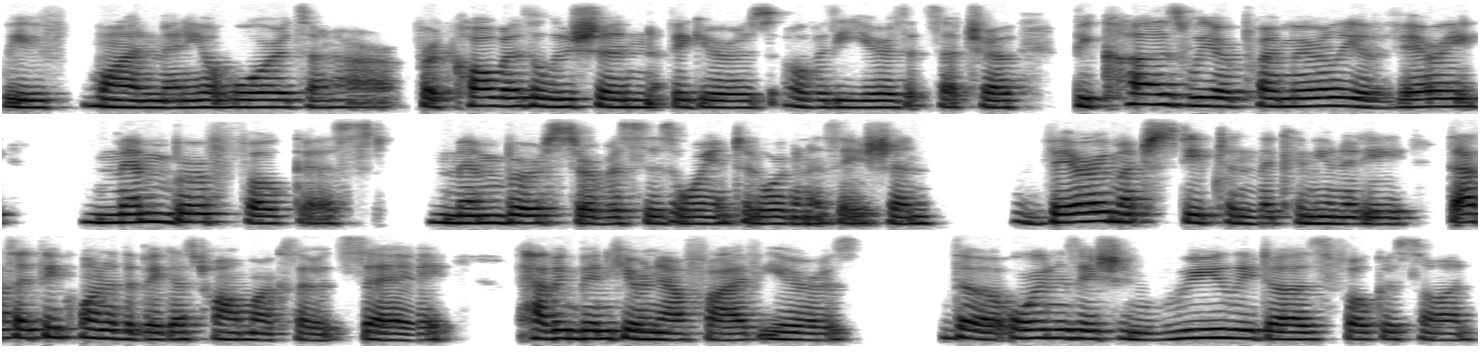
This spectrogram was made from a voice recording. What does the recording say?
We've won many awards on our for call resolution figures over the years, et cetera, because we are primarily a very member focused, member services oriented organization, very much steeped in the community. That's, I think, one of the biggest hallmarks, I would say. Having been here now five years, the organization really does focus on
